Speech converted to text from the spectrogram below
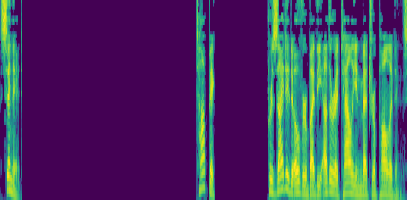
Synod Presided over by the other Italian metropolitans,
